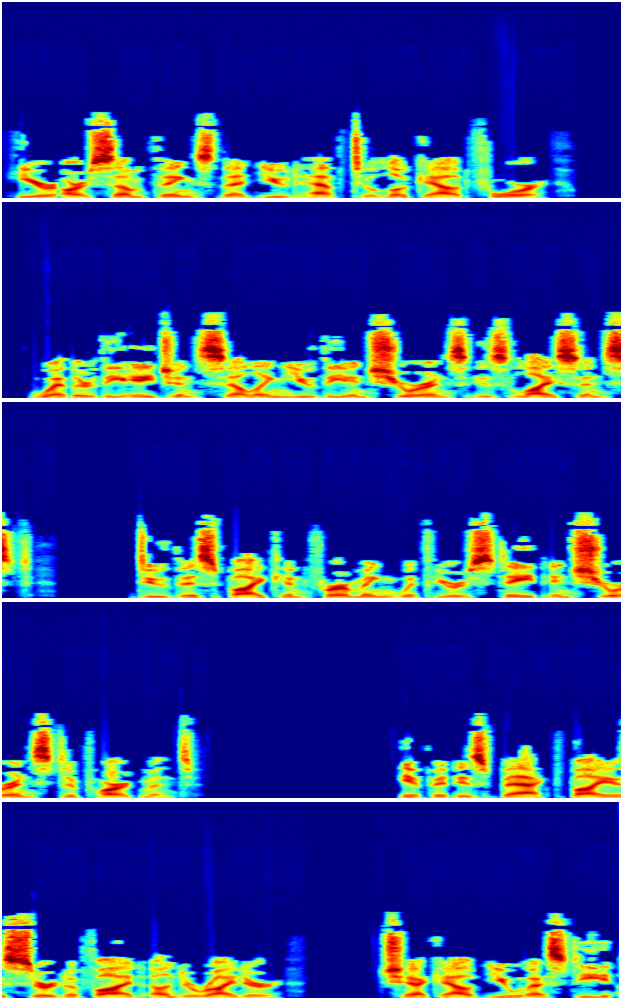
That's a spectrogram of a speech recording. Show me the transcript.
here are some things that you'd have to look out for, whether the agent selling you the insurance is licensed, do this by confirming with your state insurance department. If it is backed by a certified underwriter, check out USTIA.org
